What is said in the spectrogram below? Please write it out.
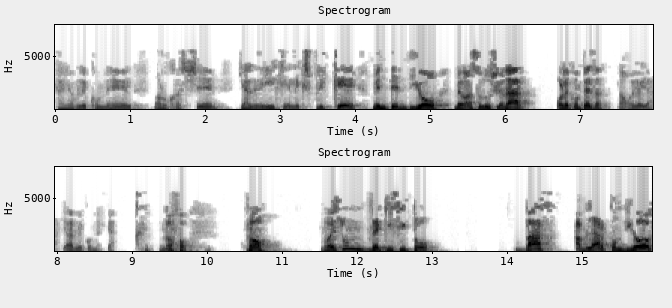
Ya, hablé con él. Baruch Hashem. Ya le dije, le expliqué, me entendió, me va a solucionar. O le contestas, no, yo ya, ya hablé con él. No, no, no es un requisito. Vas a hablar con Dios.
